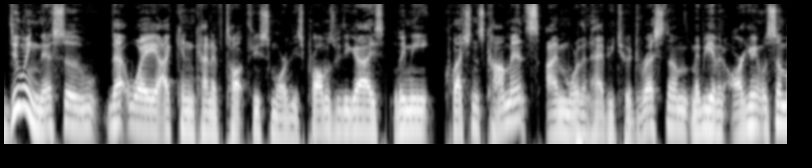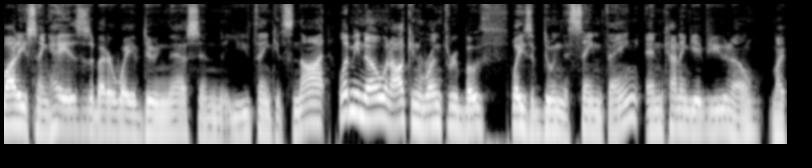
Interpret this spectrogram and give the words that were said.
doing this so that way I can kind of talk through some more of these problems with you guys. Leave me questions, comments. I'm more than happy to address them. Maybe you have an argument with somebody saying, hey, this is a better way of doing this and you think it's not. Let me know and I can run through both ways of doing the same thing and kind of give you, you know, my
